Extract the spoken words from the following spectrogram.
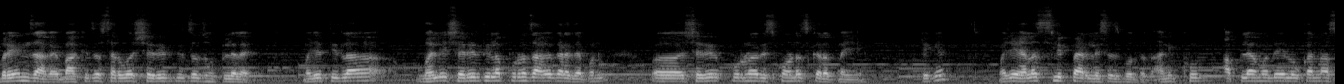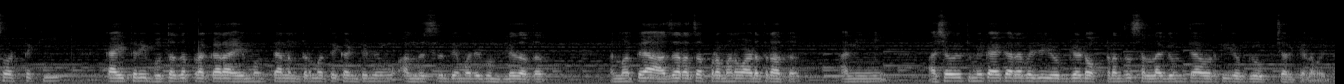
ब्रेन जागा आहे. बाकीचं सर्व शरीर तिचं झोपलेलं आहे. म्हणजे तिला भले शरीर तिला पूर्ण जागा करायचं आहे पण शरीर पूर्ण रिस्पॉन्डच करत नाही आहे ठीक आहे? म्हणजे ह्याला स्लीप पॅरालिसिस बोलतात. आणि खूप आपल्यामध्ये लोकांना असं वाटतं की काहीतरी भूताचा प्रकार आहे मग त्यानंतर मग ते कंटिन्यू अंधश्रद्धेमध्ये गुंतले जातात. आणि मग त्या आजाराचं प्रमाण वाढत राहतं. आणि अशा वेळी तुम्ही काय करायला पाहिजे? योग्य डॉक्टरांचा सल्ला घेऊन त्यावरती योग्य उपचार केला पाहिजे.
